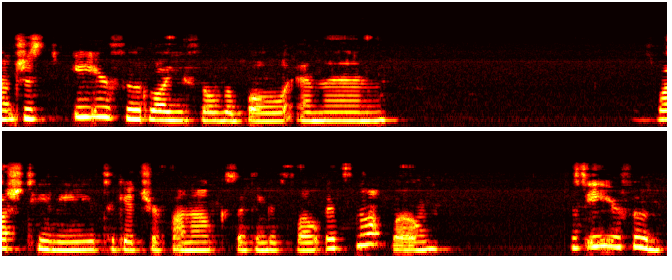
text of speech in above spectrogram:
Now just eat your food while you fill the bowl and then watch TV to get your fun up because I think it's low. It's not low. Just eat your food.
